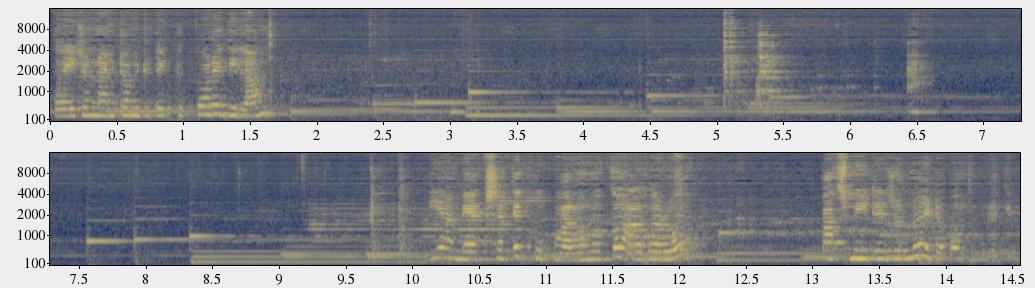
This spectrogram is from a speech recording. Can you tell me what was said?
তো এই জন্য আমি টমেটোটা একটু পরে দিলাম। দিয়ে আমি একসাথে খুব ভালো মতো আবারও পাঁচ মিনিটের জন্য এটা বন্ধ করে দিব।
